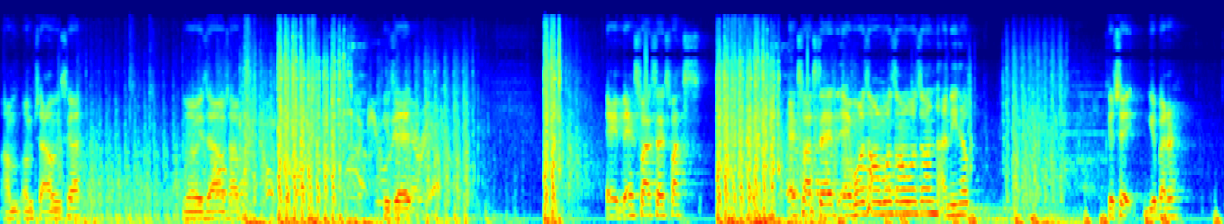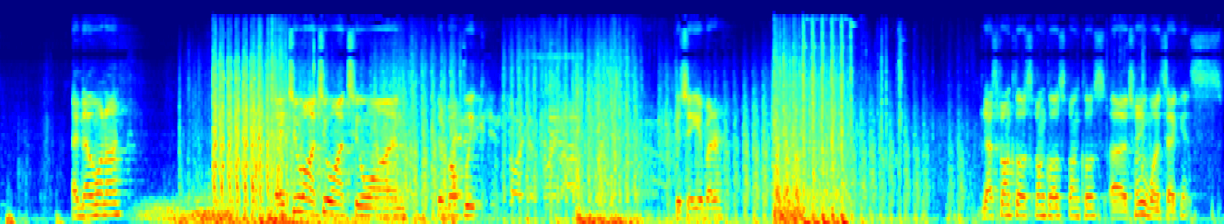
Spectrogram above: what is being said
I'm, I'm challenging this guy. You know he's out on top. point compromised. Secure He's dead. Hey, Xbox, Xbox. Xbox dead. Hey, one's on, one's on, one's on. I need help. Good shit. Get better. Another one on. Hey, two on, two on, two on. They're both weak. Enemies inside the perimeter. Good shit. Get better. Now spawn close, spawn close, spawn close. Uh, 21 seconds.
